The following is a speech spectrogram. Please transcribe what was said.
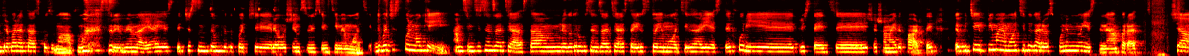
întrebarea ta, scuză-mă acum să revin la ea, este ce se întâmplă după ce reușim să ne simțim emoții. După ce spunem, ok, am simțit senzația asta, în legătură cu senzația asta există o emoție care este furie, tristețe și așa mai departe. De obicei, prima emoție pe care o spunem nu este neapărat cea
